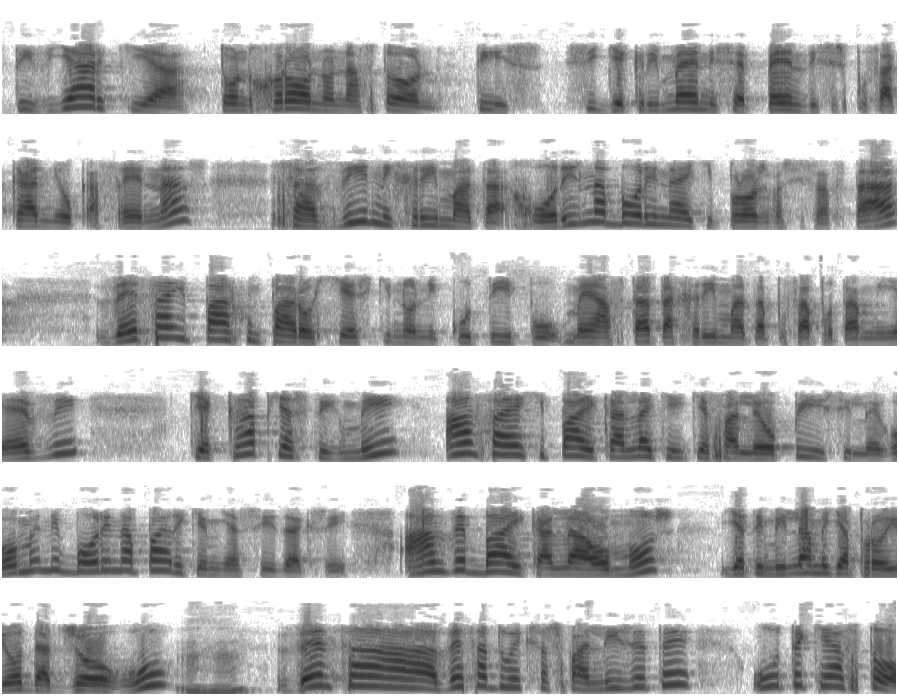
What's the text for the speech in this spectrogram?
στη διάρκεια των χρόνων αυτών της συγκεκριμένης επένδυσης που θα κάνει ο καθένας, θα δίνει χρήματα χωρίς να μπορεί να έχει πρόσβαση σε αυτά, δεν θα υπάρχουν παροχές κοινωνικού τύπου με αυτά τα χρήματα που θα αποταμιεύει και κάποια στιγμή, αν θα έχει πάει καλά και η κεφαλαιοποίηση λεγόμενη, μπορεί να πάρει και μια σύνταξη. Αν δεν πάει καλά όμως, γιατί μιλάμε για προϊόντα δεν, θα, δεν θα του εξασφαλίζεται ούτε και αυτό.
